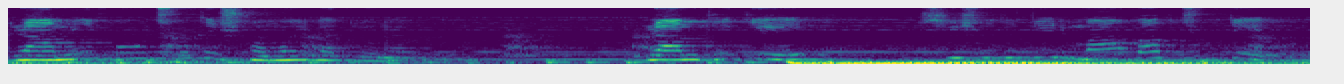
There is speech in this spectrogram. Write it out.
গ্রামে পৌঁছতে সময় লাগল না। গ্রাম থেকে শিশু দুটির মা বাপ ছুটে এলো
